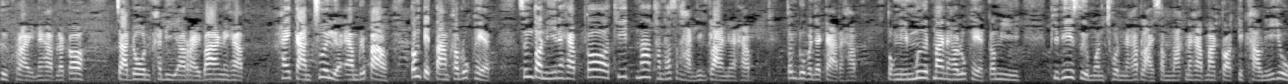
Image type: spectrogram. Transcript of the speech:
คือใครนะครับ แล้วก็จะโดนคดีอะไรบ้างนะครับ ให้การช่วยเหลือแอมหรือเปล่า ต้องติดตามครับลูกเพจ ซึ่งตอนนี้นะครับก็ที่หน้าทันทสถานยิงกลางเนี่ยครับต้องดูบรรยากาศนะครับ ตรงนี้มืดมากนะครับลูกเพจก็มีพี่ๆสื่อมวลชนนะครับ หลายสำนักนะครับ มาเกาะติดข่าวนี้อยู่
